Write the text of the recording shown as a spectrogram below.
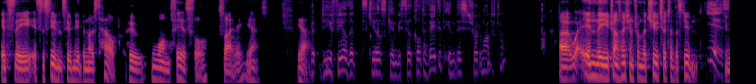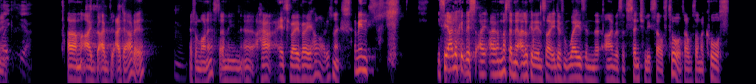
it's the it's the students who need the most help who one fears for slightly yes. Yeah. But do you feel that skills can be still cultivated in this short amount of time? Uh, in the transmission from the tutor to the student yes like yeah. Um, I, I, I doubt it mm. if i'm honest. I mean uh, how, it's very very hard isn't it? I mean you see, I look at this, I, I, must admit, I look at it in slightly different ways in that I was essentially self-taught. I was on a course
